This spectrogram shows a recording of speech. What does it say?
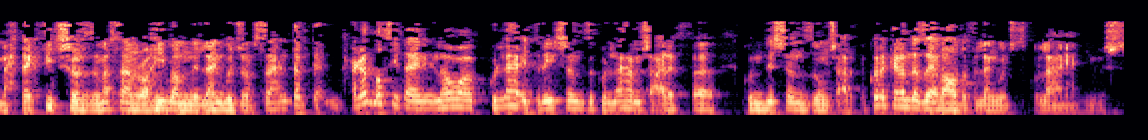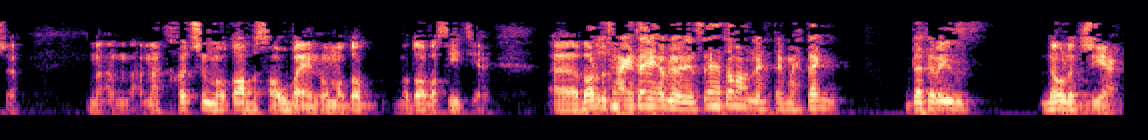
محتاج features مثلا رهيبة من ال language نفسها. أنت. حاجات بسيطة يعني اللي هو كلها iterations كلها مش عارف conditions ومش عارف كل الكلام ده زي بعضه في ال languages كلها يعني مش ما, ما, تاخدش الموضوع بصعوبة يعني هو موضوع موضوع بسيط يعني. آه برضه في حاجة تانية قبل ما ننساها طبعا انت محتاج database knowledge يعني.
